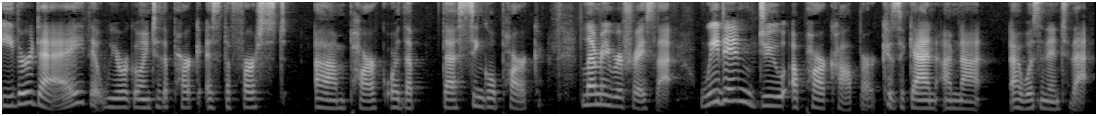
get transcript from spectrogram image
either day that we were going to the park as the first um, park or the, the single park. Let me rephrase that. We didn't do a park hopper because, again, I'm not, I wasn't into that.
